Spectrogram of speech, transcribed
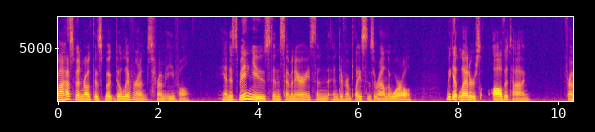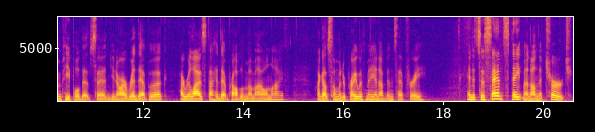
My husband wrote this book, Deliverance from Evil, and it's being used in seminaries and, and different places around the world. We get letters all the time from people that said, you know, I read that book, I realized I had that problem in my own life. I got someone to pray with me, and I've been set free. And it's a sad statement on the church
